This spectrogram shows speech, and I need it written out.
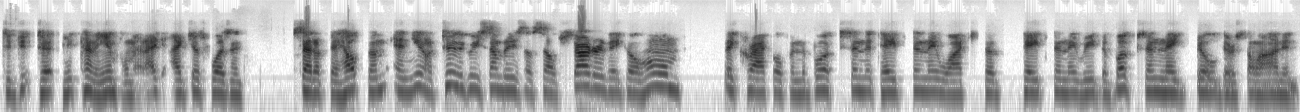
to do, to kind of implement. I I just wasn't set up to help them. And, you know, to a degree, somebody's a self starter. They go home, they crack open the books and the tapes, and they watch the tapes and they read the books and they build their salon. And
